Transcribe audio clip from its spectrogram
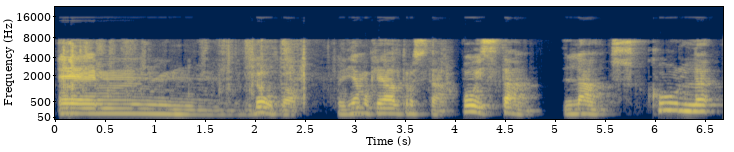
E, ehm, dopo Vediamo che altro sta. Poi sta la School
